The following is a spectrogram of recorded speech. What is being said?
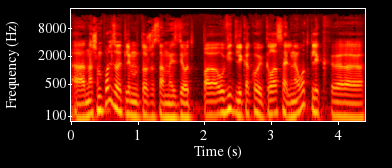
э, нашим пользователям то же самое сделать, увидели, какой колоссальный отклик э,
